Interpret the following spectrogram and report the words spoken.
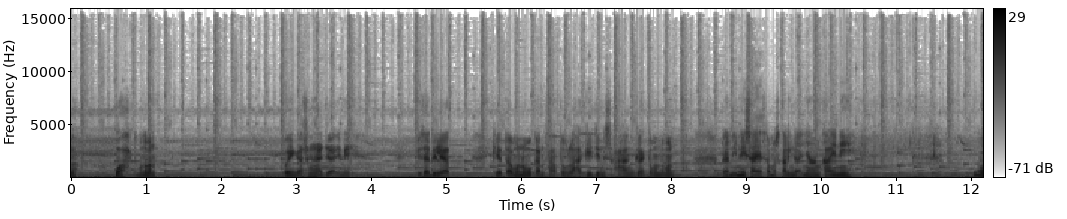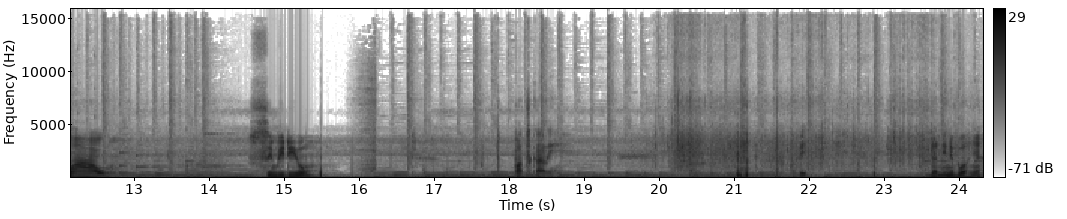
Nah wah teman-teman. Wih nggak sengaja ini. Bisa dilihat kita menemukan satu lagi jenis anggrek teman-teman dan ini saya sama sekali nggak nyangka ini. Wow. Cymbidium tepat sekali. Tapi dan ini buahnya.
